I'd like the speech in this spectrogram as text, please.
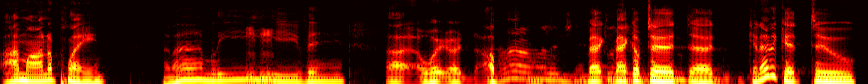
I'm on a plane and I'm leaving. Uh, uh, up, back back up to uh, Connecticut to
